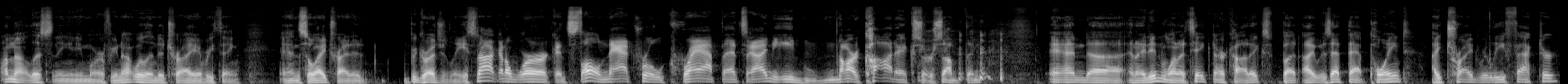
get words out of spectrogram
"I'm not listening anymore. If you're not willing to try everything," and so I tried it begrudgingly. It's not going to work. It's all natural crap. That's I need narcotics or something. and uh, and I didn't want to take narcotics, but I was at that point. I tried Relief Factor,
